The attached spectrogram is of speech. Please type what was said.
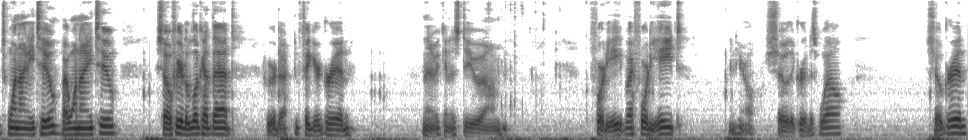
it's 192 by 192. So if we were to look at that, if we were to configure grid, then we can just do um, 48 by 48. And here I'll show the grid as well. Show grid.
